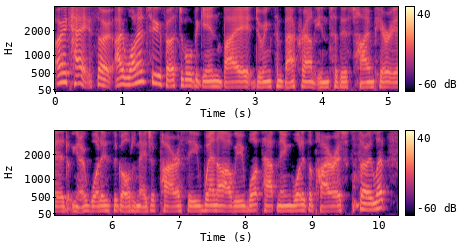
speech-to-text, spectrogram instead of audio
Okay, so I wanted to first of all begin by doing some background into this time period. You know, what is the golden age of piracy? When are we? What's happening? What is a pirate? So let's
